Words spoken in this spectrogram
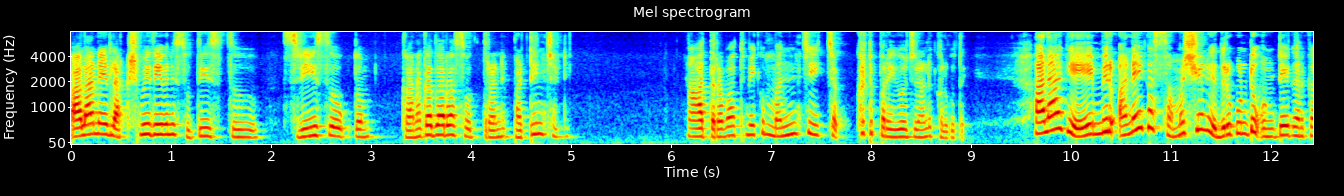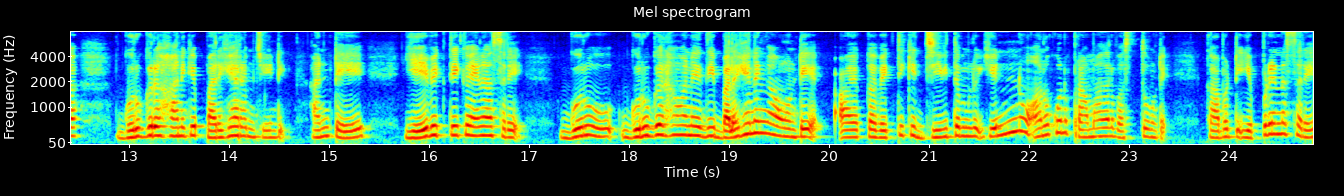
అలానే లక్ష్మీదేవిని శుతిస్తూ శ్రీ సూక్తం కనకధర సూత్రాన్ని పఠించండి. ఆ తర్వాత మీకు మంచి చక్కటి ప్రయోజనాలు కలుగుతాయి. అలాగే మీరు అనేక సమస్యలు ఎదుర్కొంటూ ఉంటే కనుక గురుగ్రహానికి పరిహారం చేయండి. అంటే ఏ వ్యక్తికైనా సరే గురు గురుగ్రహం అనేది బలహీనంగా ఉంటే ఆ యొక్క వ్యక్తికి జీవితంలో ఎన్నో అనుకోని ప్రమాదాలు వస్తూ ఉంటాయి. కాబట్టి ఎప్పుడైనా సరే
